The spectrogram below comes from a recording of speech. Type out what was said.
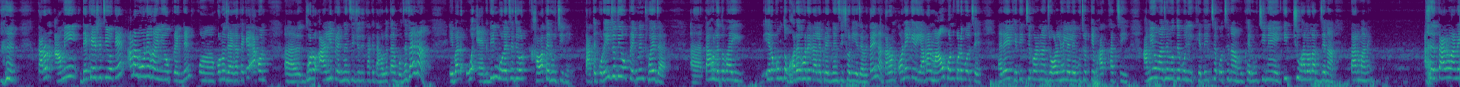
কারণ আমি দেখে এসেছি ওকে, আমার মনে হয়নি ও প্রেগনেন্ট কোনো জায়গা থেকে। এখন ধরো আর্লি প্রেগনেন্সি যদি থাকে, তাহলে তার বোঝা যায় না। এবার ও একদিন বলেছে যে ওর খাওয়াতে রুচি নেই, তাতে করেই যদি ও প্রেগনেন্ট হয়ে যায় তাহলে তো ভাই এরকম তো ঘরে ঘরে ডালে প্রেগনেন্সি ছড়িয়ে যাবে, তাই না? কারণ অনেকেরই, আমার মাও ফোন করে বলছে, আরে, খেতে ইচ্ছে করে না, জল ঢেলে লেবু চটকে ভাত খাচ্ছি। আমিও মাঝে মধ্যে বলি, খেতে ইচ্ছে করছে না, মুখে রুচি নেই, কিচ্ছু ভালো লাগছে না। তার মানে তার মানে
